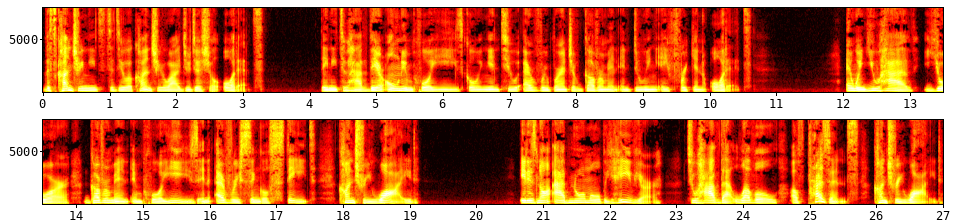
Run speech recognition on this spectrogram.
This country needs to do a countrywide judicial audit. They need to have their own employees going into every branch of government and doing a freaking audit. And when you have your government employees in every single state countrywide, it is not abnormal behavior to have that level of presence countrywide.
